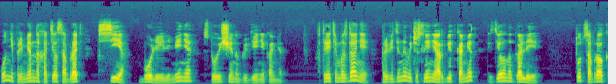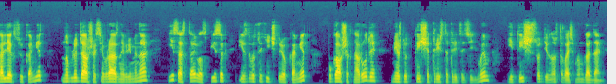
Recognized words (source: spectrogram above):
он непременно хотел собрать все более или менее стоящие наблюдения комет. В третьем издании проведены вычисления орбит комет, сделанных Галлеей. Тот собрал коллекцию комет, наблюдавшихся в разные времена, и составил список из 24 комет, пугавших народы между 1337 и 1698 годами.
